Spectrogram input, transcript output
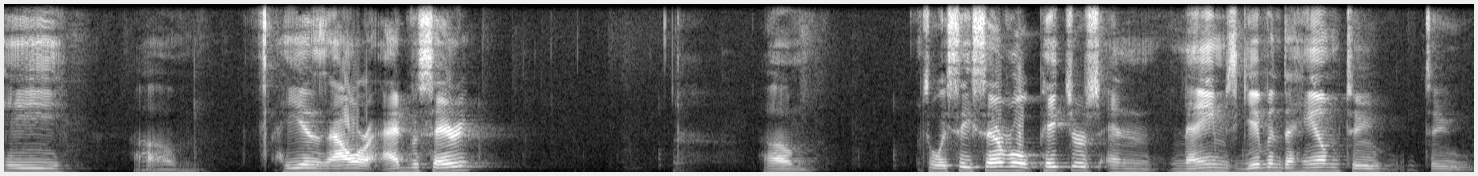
He um, he is our adversary. Um, so we see several pictures and names given to him to to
